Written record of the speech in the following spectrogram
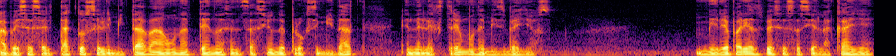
A veces el tacto se limitaba a una tenue sensación de proximidad en el extremo de mis vellos. Miré varias veces hacia la calle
